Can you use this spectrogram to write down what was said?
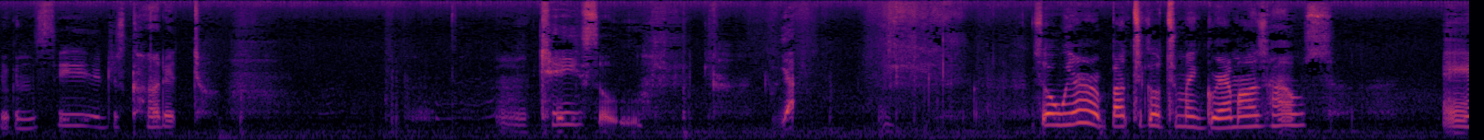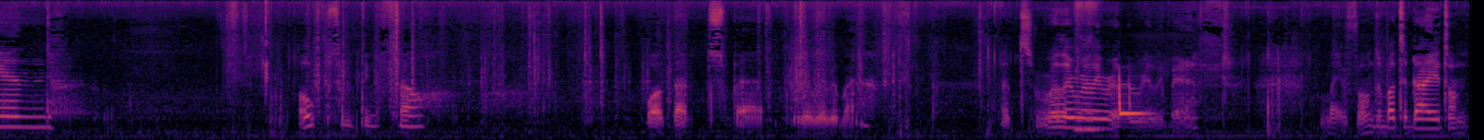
You can see, I just cut it. Okay, so yeah. So we are about to go to my grandma's house. And oh, something fell. Well, that's bad. Really, really bad. That's really, really, really, really bad. My phone's about to die. It's on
